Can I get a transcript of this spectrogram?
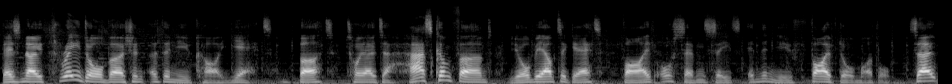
There's no three-door version of the new car yet, but Toyota has confirmed you'll be able to get five or seven seats in the new five-door model. So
